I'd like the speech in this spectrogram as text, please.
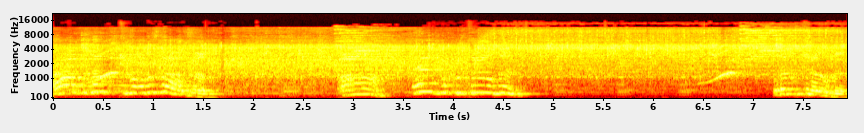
Aa, bunları kurtulmamız lazım. Aa, evet bu kurtarıldı. Bu da kurtarıldı.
